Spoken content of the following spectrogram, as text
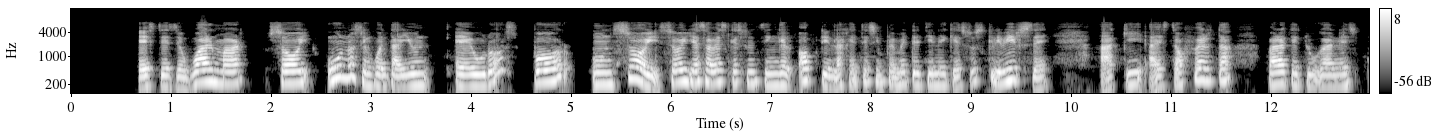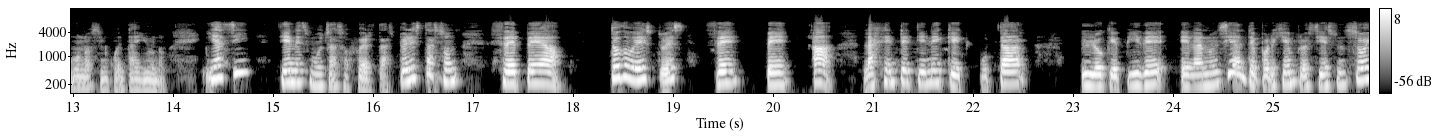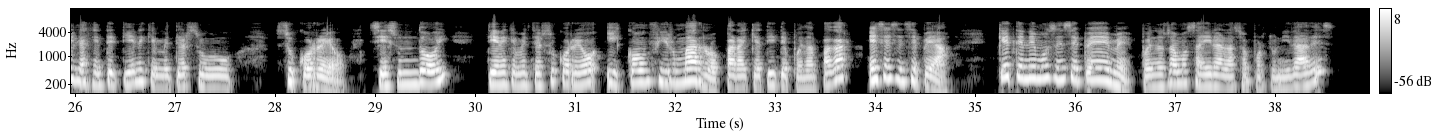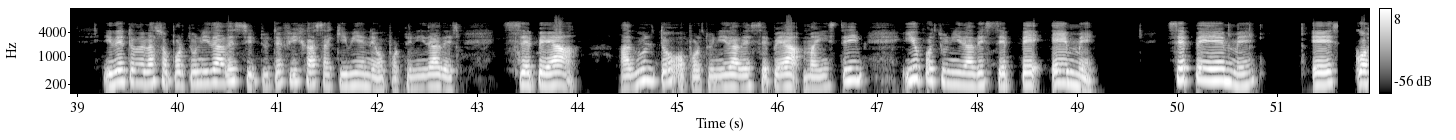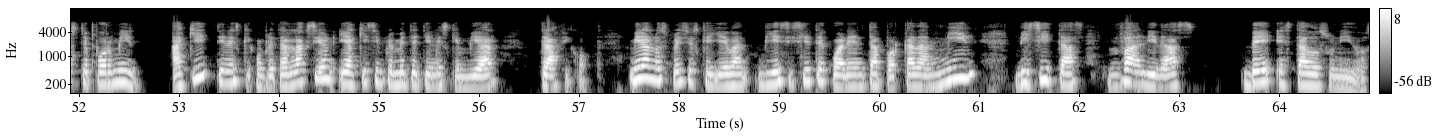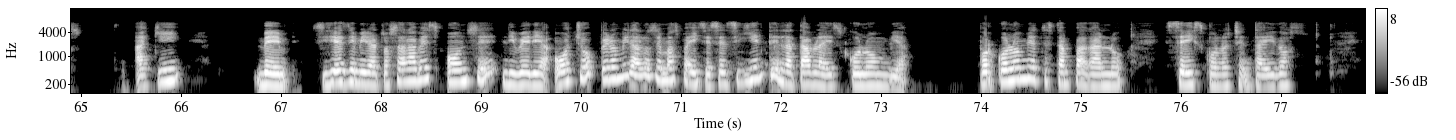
Este es de Walmart, soy 1,51 euros por un soy. Soy ya sabes que es un single opt-in. La gente simplemente tiene que suscribirse aquí a esta oferta para que tú ganes 1.51. Y así tienes muchas ofertas. Pero estas son CPA. Todo esto es CPA. La gente tiene que ejecutar lo que pide el anunciante. Por ejemplo, si es un soy, la gente tiene que meter su, su correo. Si es un DOI, tiene que meter su correo y confirmarlo para que a ti te puedan pagar. Ese es el CPA. ¿Qué tenemos en CPM? Pues nos vamos a ir a las oportunidades. Y dentro de las oportunidades, si tú te fijas, aquí viene oportunidades CPA adulto, oportunidades CPA mainstream y oportunidades CPM. CPM es coste por mil. Aquí tienes que completar la acción y aquí simplemente tienes que enviar tráfico. Mira los precios que llevan 17.40 por cada mil visitas válidas de Estados Unidos. Aquí, de, si es de Emiratos Árabes, 11, Liberia 8, pero mira los demás países. El siguiente en la tabla es Colombia. Por Colombia te están pagando 6,82.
